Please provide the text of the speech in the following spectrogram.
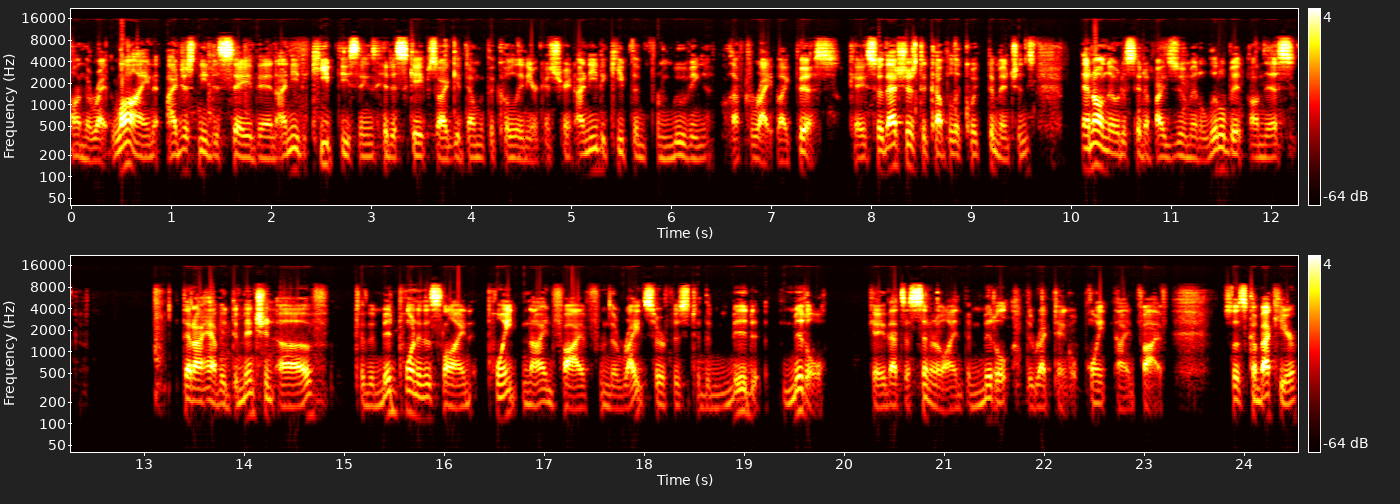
on the right line, I just need to say then, I need to keep these things, hit escape so I get done with the collinear constraint. I need to keep them from moving left right like this. Okay, so that's just a couple of quick dimensions. And I'll notice that if I zoom in a little bit on this, that I have a dimension of, to the midpoint of this line, 0.95 from the right surface to the mid middle. Okay, that's a center line, the middle of the rectangle, 0.95. So let's come back here.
